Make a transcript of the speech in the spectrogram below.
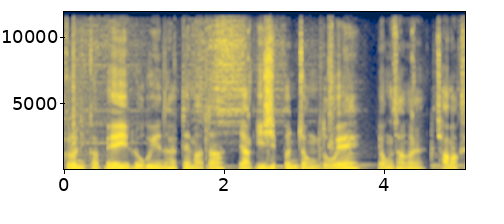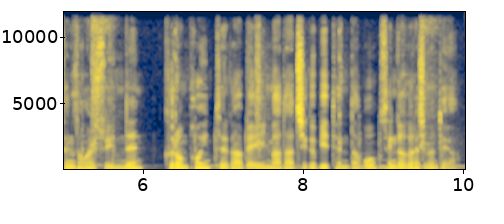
그러니까 매일 로그인을 할 때마다 약 20분 정도의 영상을 자막 생성할 수 있는 그런 포인트가 매일마다 지급이 된다고 생각을 하시면 돼요.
